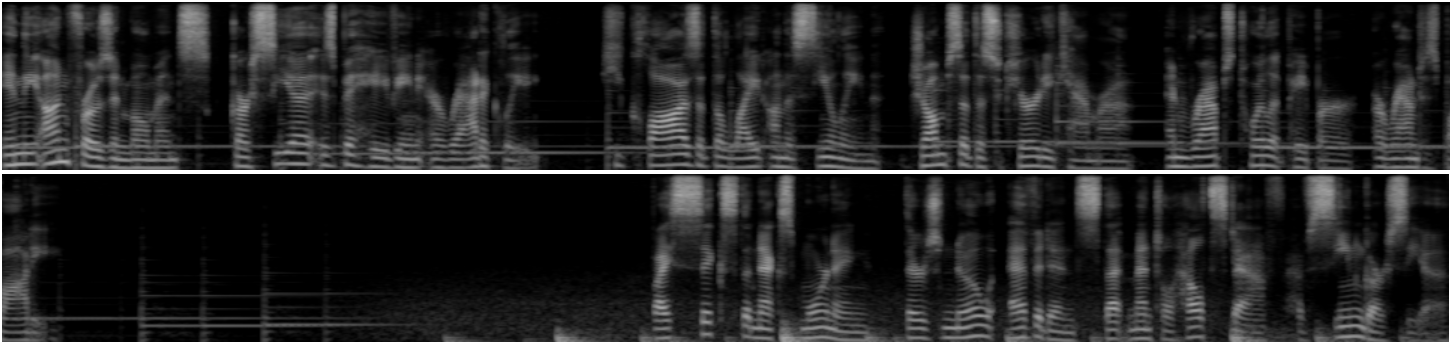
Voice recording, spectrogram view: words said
In the unfrozen moments, Garcia is behaving erratically. He claws at the light on the ceiling, jumps at the security camera, and wraps toilet paper around his body. By 6 the next morning, there's no evidence that mental health staff have seen Garcia,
